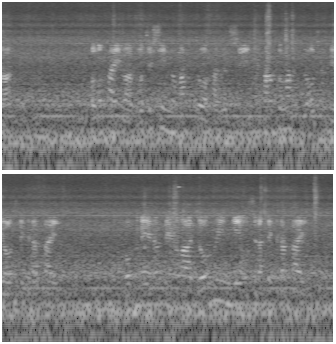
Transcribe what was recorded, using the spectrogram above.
ます。その際はご自身のマスクを外しハンドマスクを着用してください。ご不明な点は乗務員にお知らせください。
